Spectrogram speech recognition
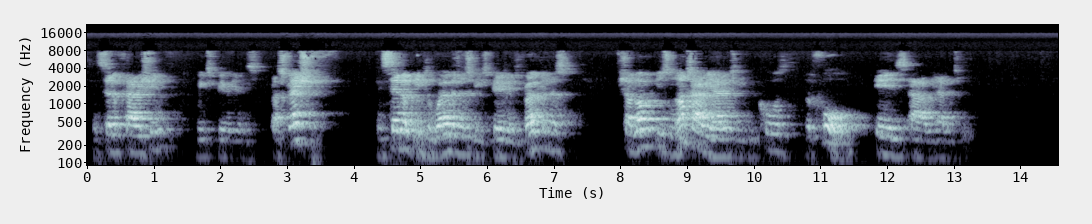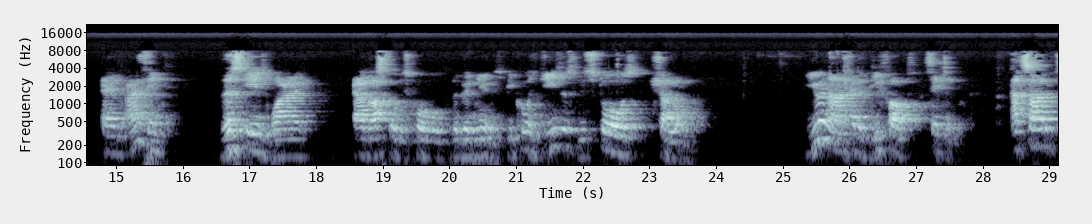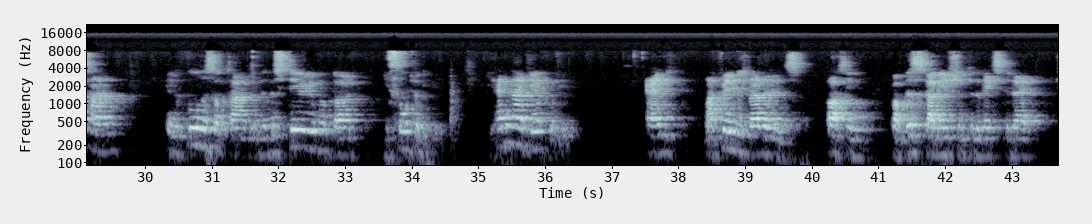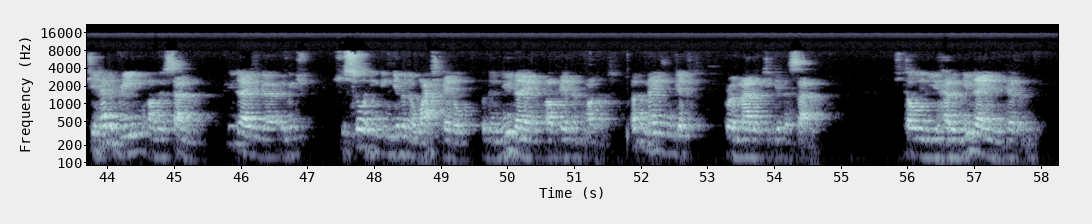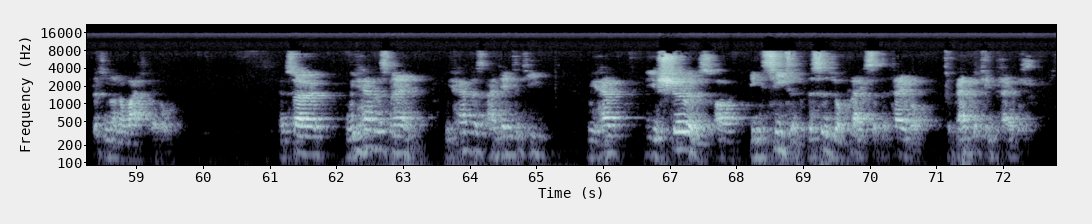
Instead of flourishing, we experience frustration. Instead of interwovenness, we experience brokenness. Shalom is not our reality because the fall is our reality. And I think this is why our gospel is called the good news, because Jesus restores shalom. You and I have a default setting. Outside of time, in the fullness of time, in the mysterium of God, He thought of you. He had an idea for you. And my friend whose mother is passing from this dimension to the next today, she had a dream of her son a few days ago in which she saw him being given a white pedal with a new name of heaven on it. What an amazing gift for a mother to give a son. She told him, You have a new name in heaven written on a white pedal. And so we have this name, we have this identity, we have the assurance of being seated. This is your place at the table, the banqueting table.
